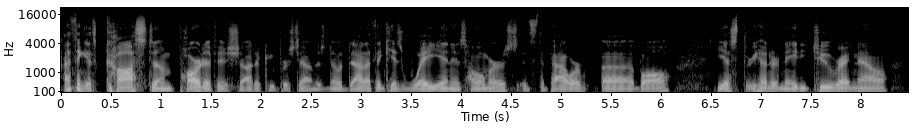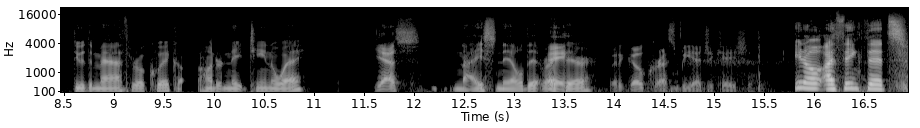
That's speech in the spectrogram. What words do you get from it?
I think it's cost him part of his shot at Cooperstown. There's no doubt. I think his way in is homers. It's the power uh, ball. He has 382 right now. Do the math real quick. 118 away. Yes. Nice, nailed it right Hey, there. Way to go, Crespi Education. You know, I think that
